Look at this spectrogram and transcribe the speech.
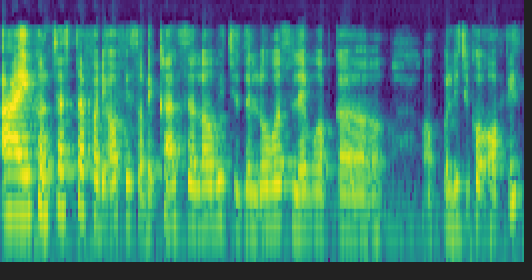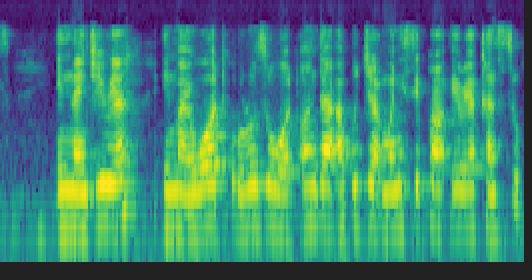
I contested for the office of a councillor, which is the lowest level of, uh, of political office in Nigeria, in my ward, Orozo ward, under Abuja Municipal Area Council.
